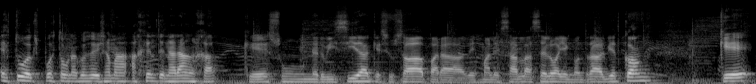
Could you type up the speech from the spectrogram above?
estuvo expuesto a una cosa que se llama agente naranja, que es un herbicida que se usaba para desmalezar la selva y encontrar al Vietcong, que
